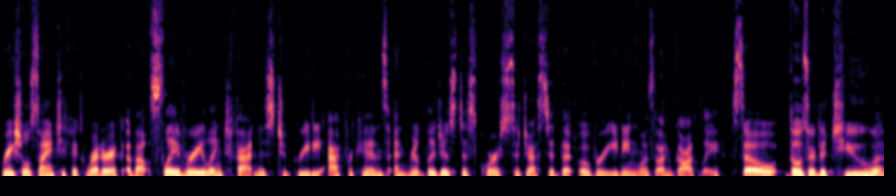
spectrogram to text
Racial scientific rhetoric about slavery linked fatness to greedy Africans, and religious discourse suggested that overeating was ungodly. So, those are the two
